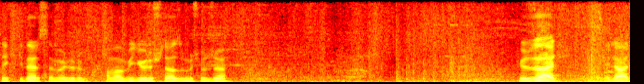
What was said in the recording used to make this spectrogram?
Tek gidersem ölürüm. Ama bir görüş lazım çocuğa. Güzel. Helal.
